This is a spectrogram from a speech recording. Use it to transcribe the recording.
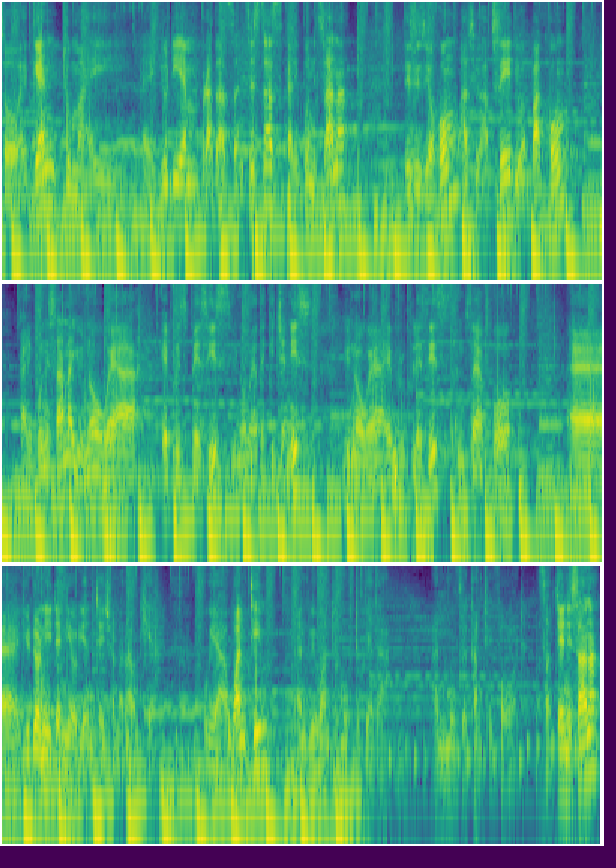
So again, to my uh, UDM brothers and sisters, karibuni sana. This is your home, as you have said, you are back home. Karibuni sana, you know where every space is, you know where the kitchen is, you know where every place is, and therefore uh, you don't need any orientation around here. We are one team and we want to move together and move the country forward. Asanteni sana.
